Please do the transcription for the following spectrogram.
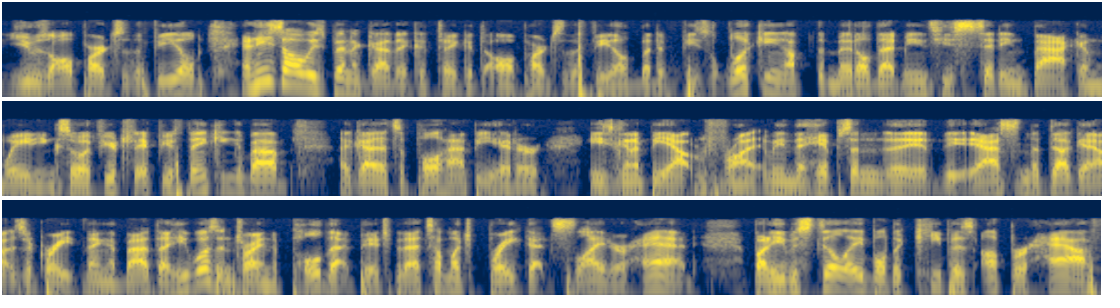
use all parts of the field. And he's always been a guy that could take it to all parts of the field. But if he's looking up the middle, that means he's sitting back and waiting. So if you're if you're thinking about a guy that's a pull happy hitter, he's going to be out in front. I mean, the hips and the, the ass in the dugout is a great thing about that. He wasn't trying to pull that pitch, but that's how much break that slider had. But he was still able to keep his upper half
